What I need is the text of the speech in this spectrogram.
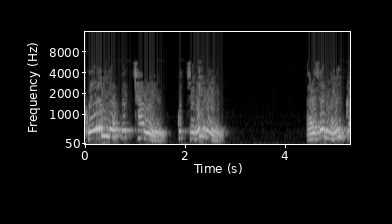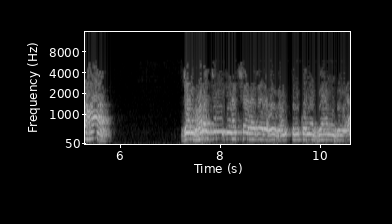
कोई अपेक्षा नहीं, कुछ भी नहीं। ऐसा नहीं कहा जब भरत जी ने कि अच्छा राजा रहेगा तुमको मैं ज्ञान दिया।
